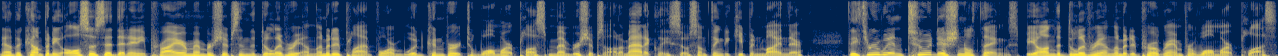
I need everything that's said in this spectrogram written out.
Now, the company also said that any prior memberships in the Delivery Unlimited platform would convert to Walmart Plus memberships automatically, so something to keep in mind there. They threw in two additional things beyond the Delivery Unlimited program for Walmart Plus.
